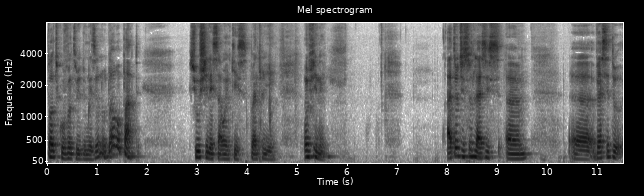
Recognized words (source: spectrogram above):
tot cuvântul lui Dumnezeu, nu, doar o parte și șușile s-au închis pentru ei. În fine, atunci Iisus le-a zis, uh, uh, versetul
